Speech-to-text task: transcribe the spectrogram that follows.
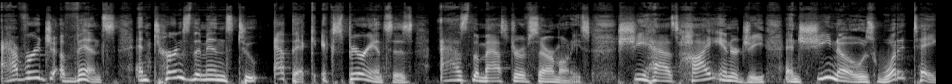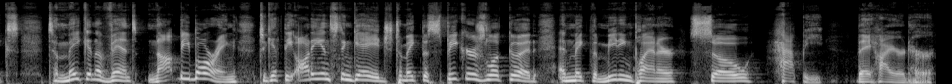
average events and turns them into epic experiences as the master of ceremonies. She has high energy and she knows what it takes to make an event not be boring, to get the audience engaged, to make the speakers look good, and make the meeting planner so happy they hired her.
